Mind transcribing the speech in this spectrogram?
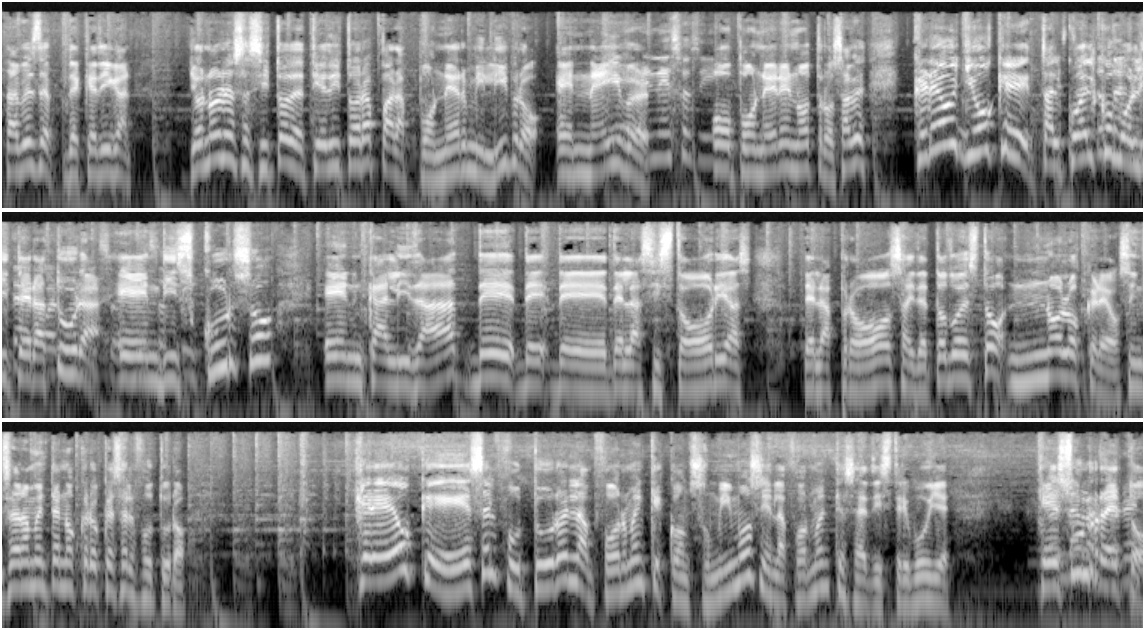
¿sabes? De, de que digan, yo no necesito de ti editora para poner mi libro en sí. o poner en otro, ¿sabes? Creo yo que tal cual como literatura, en eso, en en eso sí. discurso, en calidad de, de- de- de las historias, de la prosa y de todo esto, no lo creo. Sinceramente no creo que es el futuro. Creo que es el futuro en la forma en que consumimos y en la forma en que se distribuye. Que es un reto.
